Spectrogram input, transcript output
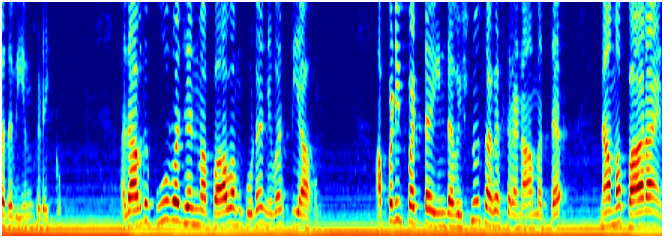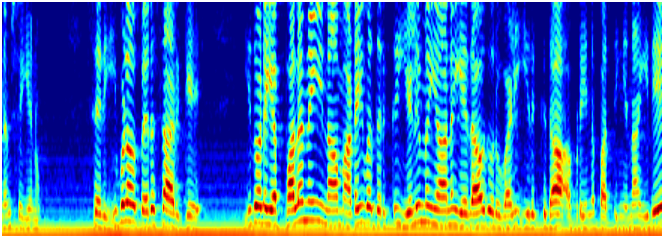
பதவியும் கிடைக்கும். அதாவது பூர்வ ஜென்ம பாவம் கூட நிவர்த்தியாகும். அப்படிப்பட்ட இந்த விஷ்ணு சகசர நாமத்தை நாம் பாராயணம் செய்யணும். சரி இவ்வளோ பெருசாக இருக்கே. இதோடைய பலனை நாம் அடைவதற்கு எளிமையான ஏதாவது ஒரு வழி இருக்குதா அப்படின்னு பார்த்தீங்கன்னா இதே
